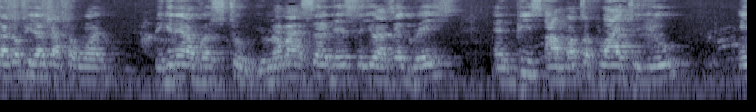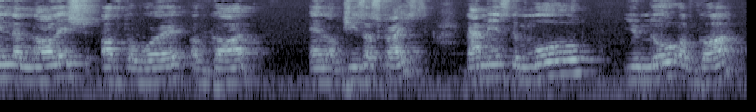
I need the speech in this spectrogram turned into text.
Second Peter chapter 1, beginning of verse 2. You remember I said this to you, I said grace and peace are multiplied to you in the knowledge of the word of God and of Jesus Christ. That means the more you know of God,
